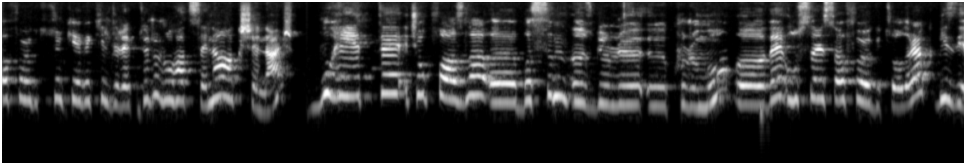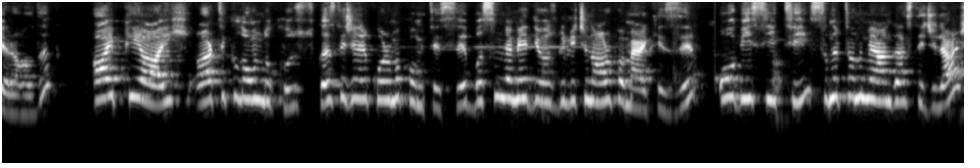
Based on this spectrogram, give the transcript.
Af Örgütü Türkiye Vekil Direktörü Ruhat Sena Akşener. Bu heyette çok fazla e, basın özgürlüğü e, kurumu e, ve Uluslararası Af Örgütü olarak biz yer aldık. IPI, Article 19, Gazetecileri Koruma Komitesi, Basın ve Medya Özgürlüğü için Avrupa Merkezi, OBCT, Sınır Tanımayan Gazeteciler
